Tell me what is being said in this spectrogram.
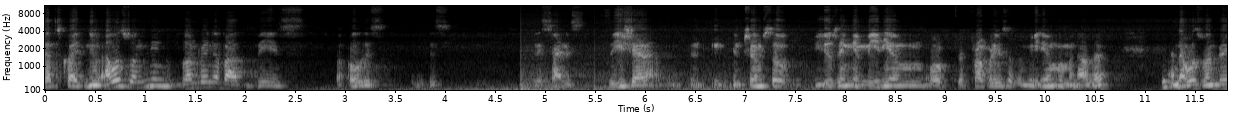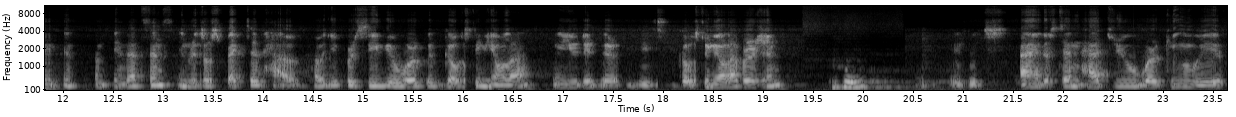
That's quite new. I was wondering wondering about these all this this this synesthesia in, in terms of using a medium or the properties of a medium or another. And I was wondering, in, in that sense, in retrospective, how, how did you perceive your work with Ghost Hemiola when you did the, this Ghost Hemiola version? Mm-hmm. Which I understand had you working with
